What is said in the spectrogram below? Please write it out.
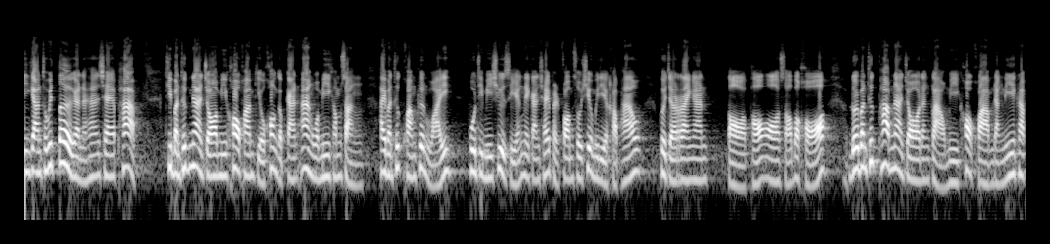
มีการทวิตเตอร์กันนะฮะแชร์ภาพที่บันทึกหน้าจอมีข้อความเกี่ยวข้องกับการอ้างว่ามีคำสั่ง ให้บันทึกความเคลื่อนไหว ผู้ที่มีชื่อเสียงในการใช้แพลตฟอร์มโซเชียลมีเดียคลับเฮาส์เพื่อจะรายงาน ต่อพอสบคโดยบันทึกภาพหน้าจอดังกล่าวมีข้อความดังนี้ครับ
